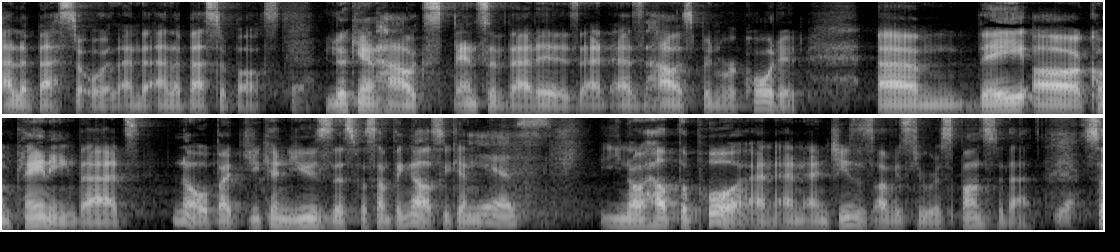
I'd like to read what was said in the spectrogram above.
alabaster oil and the alabaster box, looking at how expensive that is and as how it's been recorded, um, they are complaining that no, but you can use this for something else. You can Yes. you know help the poor and and, and jesus obviously responds to that Yes. so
